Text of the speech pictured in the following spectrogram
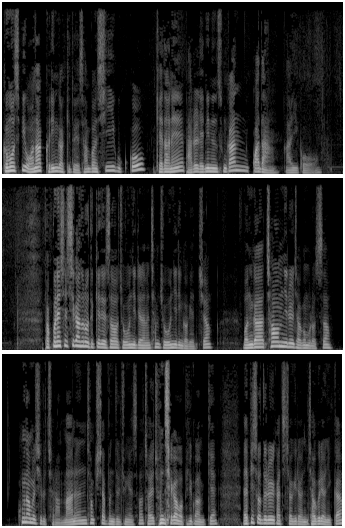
그 모습이 워낙 그림 같기도 해서 한번 씩 웃고 계단에 발을 내딛는 순간 꽈당. 아이고. 덕분에 실시간으로 듣게 돼서 좋은 일이라면 참 좋은 일인 거겠죠. 뭔가 처음 일을 적음으로써 콩나물 시루처럼 많은 청취자분들 중에서 저의 존재감 어필과 함께 에피소드를 같이 적으려, 적으려니까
